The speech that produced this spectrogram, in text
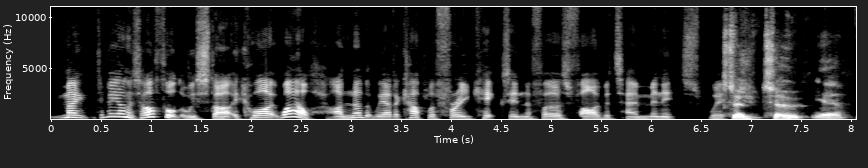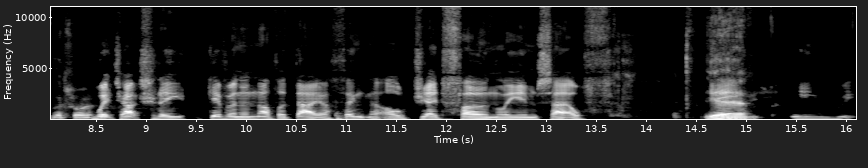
mate, to be honest, I thought that we started quite well. I know that we had a couple of free kicks in the first five or ten minutes, which two, two, yeah, that's right. Which actually given another day, I think that old Jed Fernley himself, yeah, he, he,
